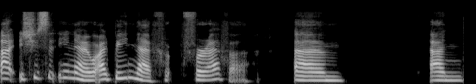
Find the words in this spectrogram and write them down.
I, she said you know i'd been there for, forever um and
